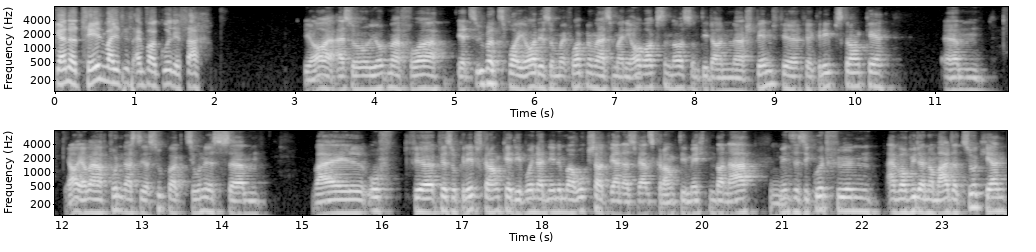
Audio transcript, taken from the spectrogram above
gerne erzählen, weil es ist einfach eine gute Sache. ja, also ich habe mir vor jetzt über zwei Jahren das einmal vorgenommen, dass ich meine Haare wachsen lasse und die dann äh, spende für, für Krebskranke. Ähm, ja, ich habe einfach gefunden, dass das eine super Aktion ist, ähm, weil oft für, für so Krebskranke, die wollen halt nicht immer angeschaut werden, als wären sie krank. Die möchten dann auch, Mhm. wenn sie sich gut fühlen, einfach wieder normal dazukehren.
